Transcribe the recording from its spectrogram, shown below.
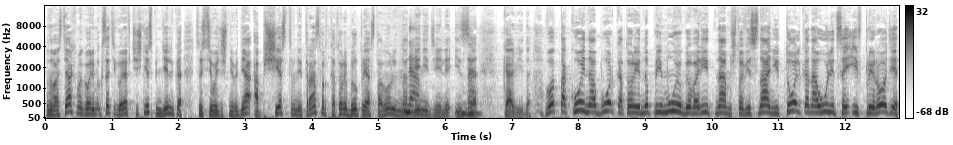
в новостях. Мы говорим, кстати говоря, в Чечне с понедельника, то есть сегодняшнего дня, общественный транспорт, который был приостановлен на да. две недели из-за ковида. Да. Вот такой набор, который напрямую говорит нам, что весна не только на улице и в природе,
